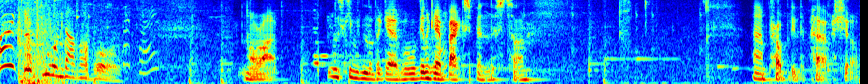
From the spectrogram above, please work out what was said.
I get you another ball. Okay. Alright, let's give it another go, but we're going to go backspin this time. And probably the power shot.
